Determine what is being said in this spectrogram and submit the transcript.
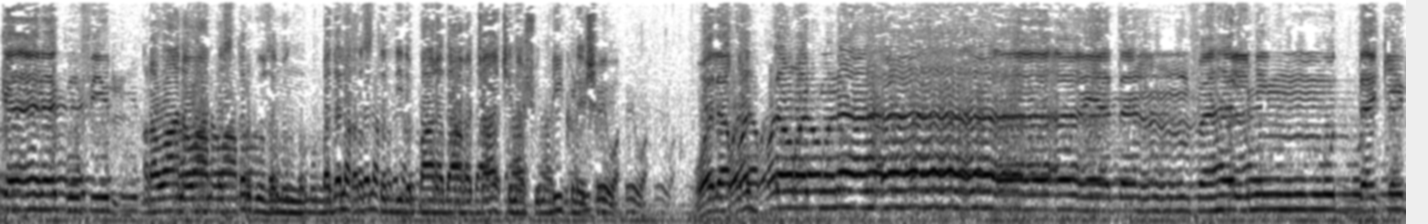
كان كفر. روانه وه په سترګو زمونږ بدل اخستل د پاره د هغه چا چې شوی و ولقد تركناها آية فهل من مدكر.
